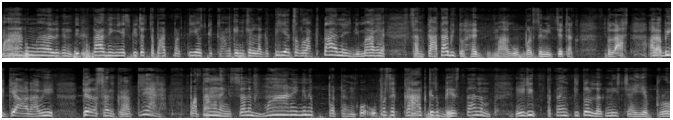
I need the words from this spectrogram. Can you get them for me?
मारूँगा, लेकिन दिखता नहीं है, इसकी जो चपाट पड़ती है, उसके कान के नीचे लगती है तो लगता है नहीं दिमाग में। सनकाता भी तो है दिमाग, ऊपर से नीचे तक ब्लास्ट और अभी क्या आ रहा अभी तेरा संक्रांति आ रहा पतंग नहीं चले मारेंगे ना पतंग को। ऊपर से काट के जो भेजता है ना मेरी पतंग की तो लगनी चाहिए ब्रो,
